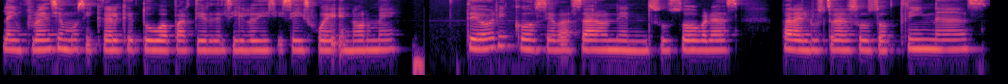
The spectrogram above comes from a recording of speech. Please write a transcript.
La influencia musical que tuvo a partir del siglo XVI fue enorme. Teóricos se basaron en sus obras para ilustrar sus doctrinas.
